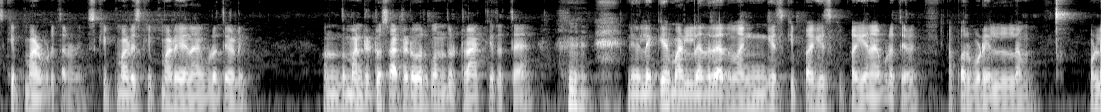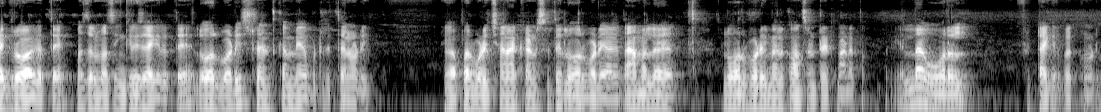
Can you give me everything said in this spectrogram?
ಸ್ಕಿಪ್ ಮಾಡಿಬಿಡ್ತಾರೆ ನೋಡಿ. ಸ್ಕಿಪ್ ಮಾಡಿ ಸ್ಕಿಪ್ ಮಾಡಿ ಏನಾಗ್ಬಿಡುತ್ತೆ ಹೇಳಿ? ಒಂದು ಮಂಡೇ ಟು ಸ್ಯಾಟರ್ಡೆವರೆಗೂ ಒಂದು ಟ್ರ್ಯಾಕ್ ಇರುತ್ತೆ. ನೀವು ಲೆಗ್ಗೆ ಮಾಡಲಿಲ್ಲ ಅಂದರೆ ಅದು ಹಂಗೆ ಸ್ಕಿಪ್ ಆಗಿ ಸ್ಕಿಪ್ ಆಗಿ ಏನಾಗ್ಬಿಡುತ್ತೆ ಅಪ್ಪರ್ ಬಾಡಿ ಎಲ್ಲ ಒಳ್ಳೆ ಗ್ರೋ ಆಗುತ್ತೆ ಮಸಲ್ ಮಸ್ ಇನ್ಕ್ರೀಸ್ ಆಗಿರುತ್ತೆ ಲೋವರ್ ಬಾಡಿ ಸ್ಟ್ರೆಂತ್ ಕಮ್ಮಿ ಆಗಿಬಿಟ್ಟಿರುತ್ತೆ ನೋಡಿ. ಈಗ ಅಪ್ಪರ್ ಬಾಡಿ ಚೆನ್ನಾಗಿ ಕಾಣಿಸುತ್ತೆ ಲೋವರ್ ಬಾಡಿ ಆಗುತ್ತೆ. ಆಮೇಲೆ ಲೋವರ್ ಬಾಡಿ ಮೇಲೆ ಕಾನ್ಸಂಟ್ರೇಟ್ ಮಾಡೋದು ಎಲ್ಲ ಓವರಲ್ ಫಿಟ್ ಆಗಿರಬೇಕು ನೋಡಿ.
